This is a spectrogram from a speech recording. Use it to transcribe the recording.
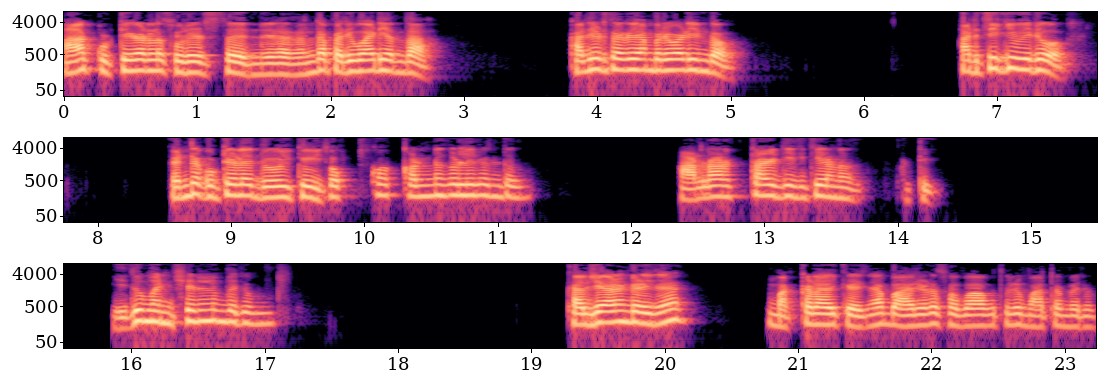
ആ കുട്ടികളുടെ സുരക്ഷിത എന്റെ പരിപാടി എന്താ? കല്ലെടുത്തെറിയാൻ പരിപാടി ഉണ്ടോ അടുത്തേക്ക് വരുമോ എന്റെ കുട്ടികളെ ദ്രോഹിക്കും. ഇതൊക്കെ കണ്ണുകളിലുണ്ട്. അലർട്ടായിട്ടിരിക്കുകയാണ് പട്ടി ഇത് മനുഷ്യനിലും വരും. കല്യാണം കഴിഞ്ഞ് മക്കളായി കഴിഞ്ഞാൽ ഭാര്യയുടെ സ്വഭാവത്തിൽ മാറ്റം വരും.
